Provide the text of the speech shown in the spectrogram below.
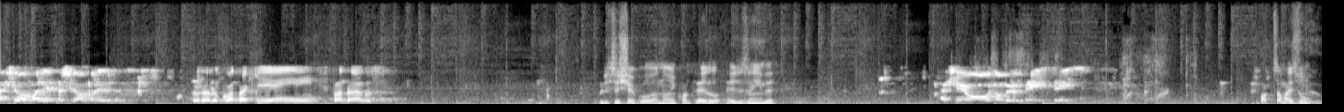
Achei uma maleta, achei uma maleta. Tô dando conta aqui em Fandangos. A polícia chegou, eu não encontrei eles ainda. Achei o número 3, 3. Falta só mais um.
